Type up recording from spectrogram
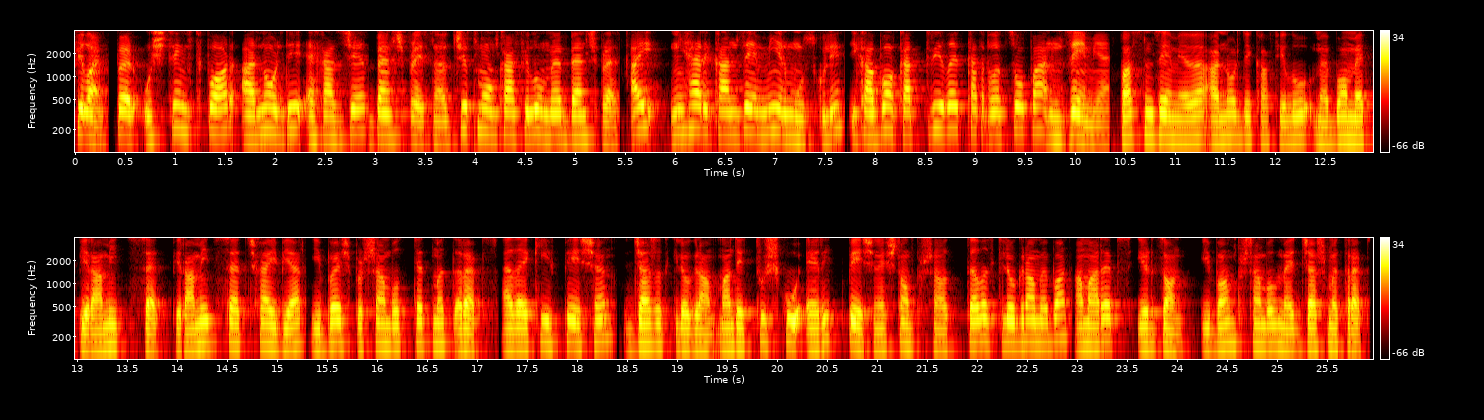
Fillojmë. Për ushtrim të parë Arnoldi e ka zgjedh bench press-in dhe gjithmonë ka fillu me bench press. Ai njëherë i ka nxe mirë muskulin, i ka bo ka tridhjetë, katërdhjetë copa nxemje. Pas nxemjeve Arnoldi ka fillu me bo me pyramid set. Pyramid set çka i bjerë, i bëjsh për shembull tetëmbëdhjetë reps edhe e ki peshën gjashtëdhjetë kilogramë, mandej tu shku e rrit peshën e shton për shembull, Tetëdhjetë kilogramë e bën, ama reps i rrxon, i bën për shembull me gjashtëmbëdhjetë reps.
